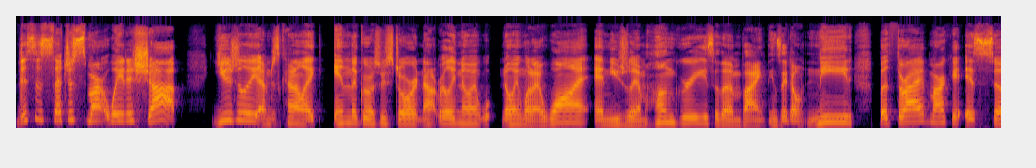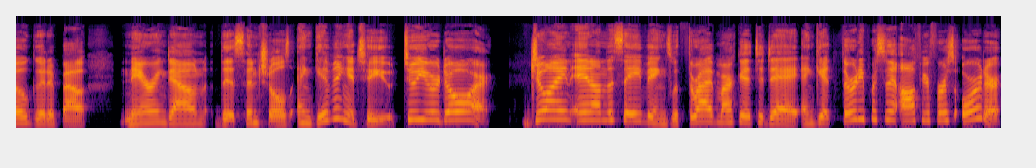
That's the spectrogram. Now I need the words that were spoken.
This is such a smart way to shop. Usually I'm just kind of like in the grocery store, not really knowing knowing what I want, and usually I'm hungry, so then I'm buying things I don't need. But Thrive Market is so good about narrowing down the essentials and giving it to you to your door. Join in on the savings with Thrive Market today and get 30% off your first order,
